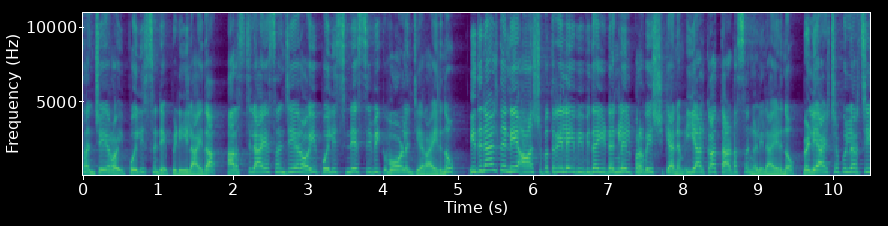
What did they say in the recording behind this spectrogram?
സഞ്ജയ് റോയ് പോലീസിന്റെ പിടിയിലായത്. അറസ്റ്റിലായ സഞ്ജയ് റോയ് പോലീസിന്റെ സിവിക് വോളണ്ടിയർ ആയിരുന്നു. ഇതിനാൽ തന്നെ ആശുപത്രിയിലെ വിവിധ ഇടങ്ങളിൽ പ്രവേശിക്കാനും ഇയാൾക്ക് തടസ്സങ്ങളിലായിരുന്നു. വെള്ളിയാഴ്ച പുലർച്ചെ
